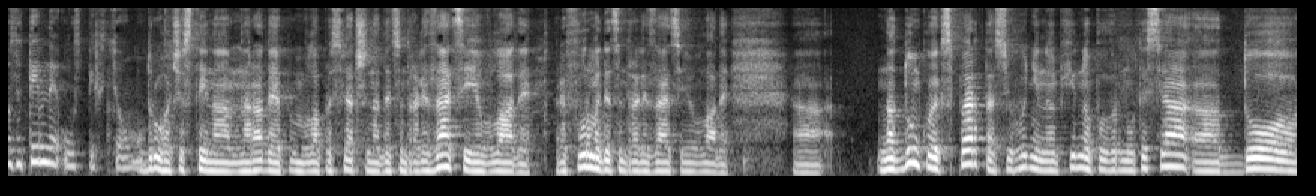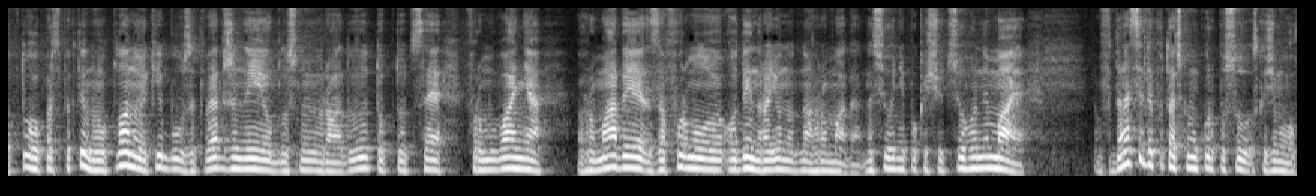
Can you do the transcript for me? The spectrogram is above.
позитивний успіх в цьому. Друга частина наради була присвячена децентралізації влади, реформи децентралізації влади. Е, На думку експерта, сьогодні необхідно повернутися е, до того перспективного плану, який був затверджений обласною радою, тобто це формування громади за формулою один район, одна громада. На сьогодні поки що цього немає. Вдасться депутатському корпусу, скажімо,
